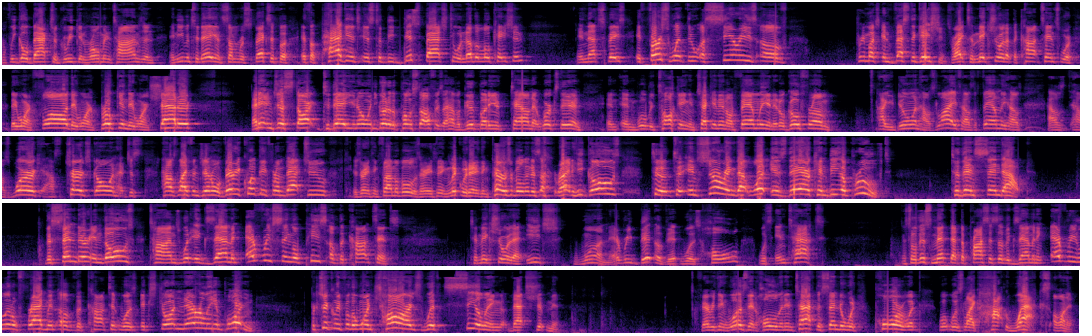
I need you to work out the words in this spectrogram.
If we go back to Greek and Roman times, and, and even today in some respects, if a, if a package is to be dispatched to another location in that space, it first went through a series of pretty much investigations, right? To make sure that the contents were, they weren't flawed, they weren't broken, they weren't shattered. I didn't just start today, you know, when you go to the post office, I have a good buddy in town that works there and, and, and we'll be talking and checking in on family and it'll go from how you doing, how's life, how's the family, how's how's how's work, how's the church going, just how's life in general. Very quickly from that to is there anything flammable? Is there anything liquid, anything perishable in this? Right? he goes to, to ensuring that what is there can be approved to then send out. The sender in those times would examine every single piece of the contents to make sure that each one, every bit of it was whole, was intact, and so this meant that the process of examining every little fragment of the content was extraordinarily important, particularly for the one charged with sealing that shipment. If everything was then whole and intact, the sender would pour what, what was like hot wax on it,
